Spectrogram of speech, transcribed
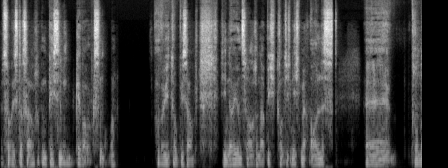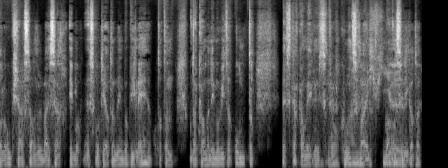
so ist das auch ein bisschen gewachsen. Aber, aber wie Tobi sagt, die neuen Sachen habe ich, konnte ich nicht mehr alles äh, chronologisch auch sammeln, weil es auch immer, es wurde ja dann immer wie mehr, oder dann, und dann kam man immer wieder unter. Es kam irgendwie so ja kurz, weil wahnsinnig oder?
